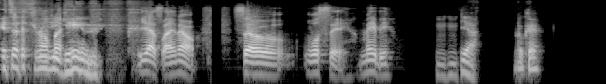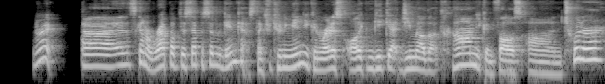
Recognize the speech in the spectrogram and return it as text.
It's a 3D like- game. Yes, I know. So we'll see. Maybe. Mm-hmm. Yeah. Okay. All right. Uh, that's going to wrap up this episode of the Gamecast. Thanks for tuning in. You can write us allycangeek at gmail.com. You can follow us on Twitter.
